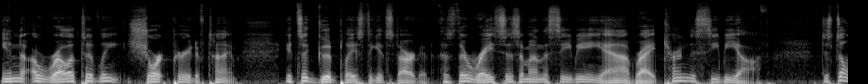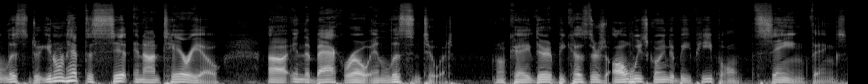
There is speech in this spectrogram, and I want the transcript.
in a relatively short period of time. It's a good place to get started. Is there racism on the CB? Yeah, right. Turn the CB off Just don't listen to it. You don't have to sit in Ontario uh, in the back row and listen to it. Okay, there because there's always going to be people saying things,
